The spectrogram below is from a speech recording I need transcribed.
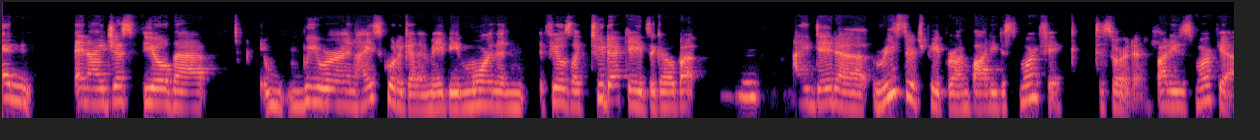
and and I just feel that we were in high school together, maybe more than it feels like two decades ago, but Mhm. I did a research paper on body dysmorphic disorder, body dysmorphia.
